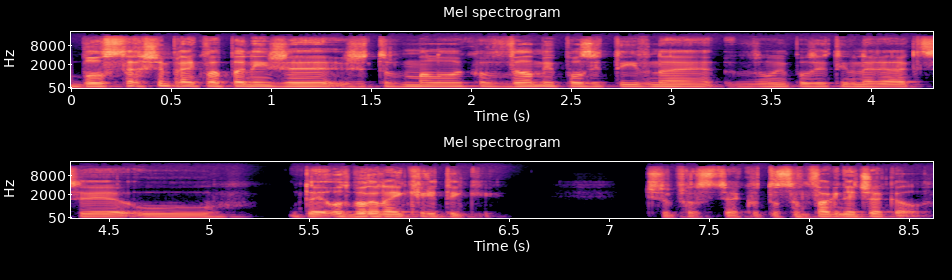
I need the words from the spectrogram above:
bol strašne prekvapený, že, že to malo ako veľmi pozitívne, veľmi pozitívne reakcie u tej odbornej kritiky. Čo proste, ako to som fakt nečakal.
